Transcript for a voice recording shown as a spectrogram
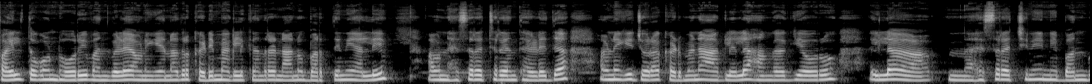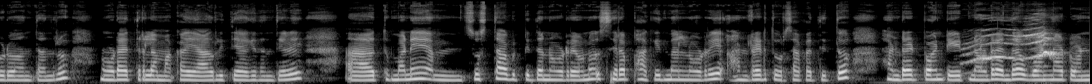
ಫೈಲ್ ತೊಗೊಂಡು ಹೋರಿ. ಒಂದು ವೇಳೆ ಅವ್ನಿಗೆ ಏನಾದರೂ ಕಡಿಮೆ ಆಗ್ಲಿಕ್ಕಂದ್ರೆ ನಾನು ಬರ್ತೀನಿ ಅಲ್ಲಿ. ಅವ್ನ ಹೆಸರು ಹಚ್ಚಿರಿ ಅಂತ ಹೇಳಿದ್ದೆ. ಅವನಿಗೆ ಜ್ವರ ಕಡಿಮೆನೇ ಆಗಲಿಲ್ಲ. ಹಾಗಾಗಿ ಅವರು, ಇಲ್ಲ ಹೆಸರು ಹಚ್ಚಿನಿ, ನೀ ಬಂದುಬಿಡು ಅಂತಂದರು. ನೋಡಾತ್ರಲ್ಲ ಮಕ ಯಾವ ರೀತಿ ಆಗಿದೆ ಅಂತೇಳಿ. ತುಂಬಾ ಸುಸ್ತಾಗ್ಬಿಟ್ಟಿದ್ದ ನೋಡ್ರಿ ಅವನು. ಸಿರಪ್ ಹಾಕಿದ ಮೇಲೆ ನೋಡ್ರಿ ಹಂಡ್ರೆಡ್ ತೋರ್ಸಾಕತ್ತಿತ್ತು. ಹಂಡ್ರೆಡ್ ಪಾಯಿಂಟ್ ಏಯ್ಟ್ ನೋಡ್ರಿ. ಅಂದ್ರೆ ಒನ್ ನಾಟ್ ಒನ್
